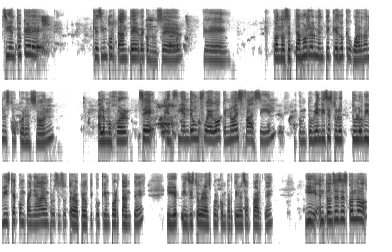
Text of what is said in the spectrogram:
siento que, que es importante reconocer que cuando aceptamos realmente qué es lo que guarda nuestro corazón, a lo mejor se enciende un fuego que no es fácil. Y como tú bien dices, tú lo, tú lo viviste acompañada de un proceso terapéutico que importante. Y insisto, gracias por compartir esa parte. Y entonces es cuando,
